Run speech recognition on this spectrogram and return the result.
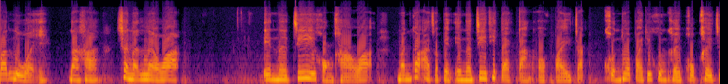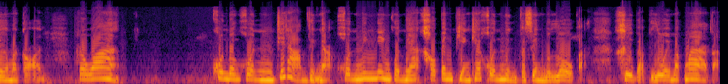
บ้านรวยนะคะ ฉะนั้นแล้วว่า energy ของเขาอะมันก็อาจจะเป็น energy ที่แตกต่างออกไปจากคนทั่วไปที่คุณเคยพบเคยเจอมาก่อน เพราะว่า คุณบางคนที่ถามถึงอะคนนิ่งๆคนเนี้ยเขาเป็นเพียงแค่คนหนึ่งเปอร์เซ็นบนโลกอะคือแบบรวยมากๆอะ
